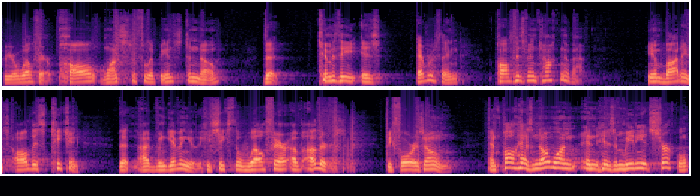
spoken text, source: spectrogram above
for your welfare. Paul wants the Philippians to know that Timothy is everything Paul has been talking about. He embodies all this teaching that I've been giving you. He seeks the welfare of others before his own. And Paul has no one in his immediate circle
